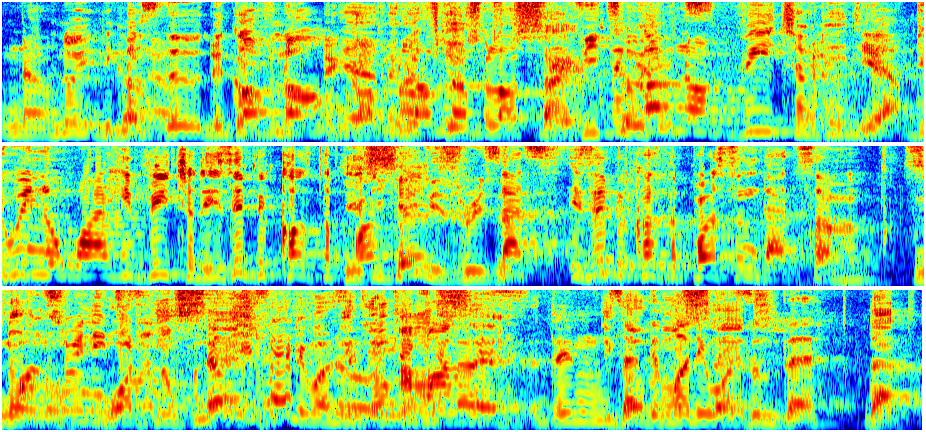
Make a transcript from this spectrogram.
No. No, because No. the, The the, governor- governor, the Yeah, the governor governor refused to blocked sign. it. The Vetoed it. governor vetoed it. Yeah. Do we know why he vetoed it? Is it because the He person gave his reasons. that's is it because the person that's um No, no. sponsoring it What is he said, No, he said it was the a governor ridiculous- said, didn't- the Said the money said wasn't there. That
